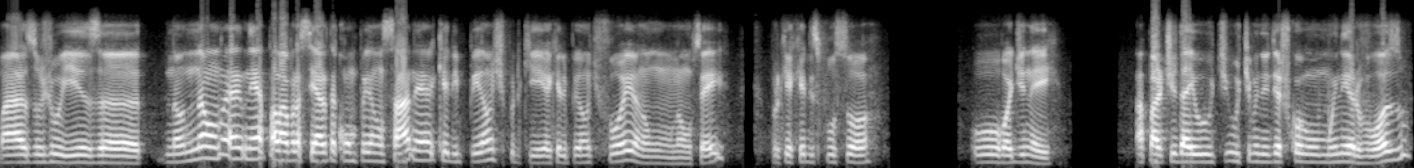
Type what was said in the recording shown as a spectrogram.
Mas o juiz ah, não, não é nem a palavra certa compensar né, aquele pênalti, porque aquele pênalti foi, eu não, não sei. Porque que ele expulsou o Rodinei. A partir daí o, o time do Inter ficou muito nervoso.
